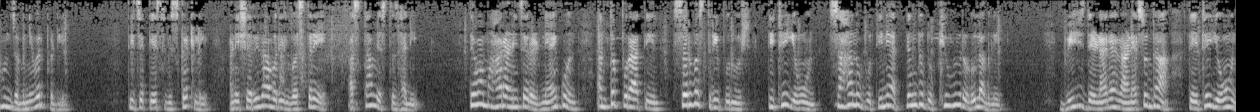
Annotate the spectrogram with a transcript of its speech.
होऊन जमिनीवर पडली. तिचे केस विस्कटले आणि शरीरावरील वस्त्रे अस्ताव्यस्त झाली. तेव्हा महाराणीचे रडणे ऐकून अंतपुरातील सर्व स्त्री पुरुष तिथे येऊन सहानुभूतीने अत्यंत दुःखी होऊन रडू लागले. विष देणाऱ्या राण्यासुद्धा तेथे येऊन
